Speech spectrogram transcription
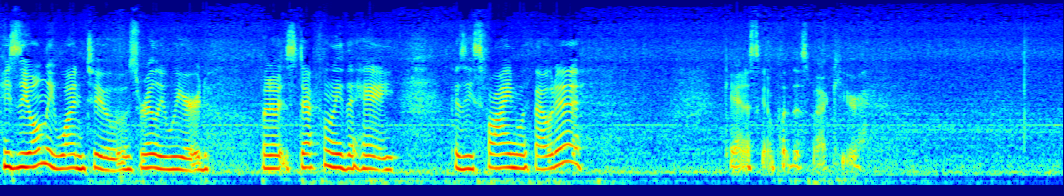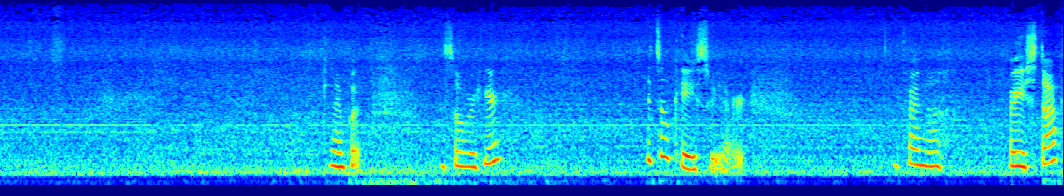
He's the only one too. It was really weird. But it's definitely the hay because he's fine without it. Okay, I'm just going to put this back here. Can I put this over here? It's okay, sweetheart. I'm to... Are you stuck?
